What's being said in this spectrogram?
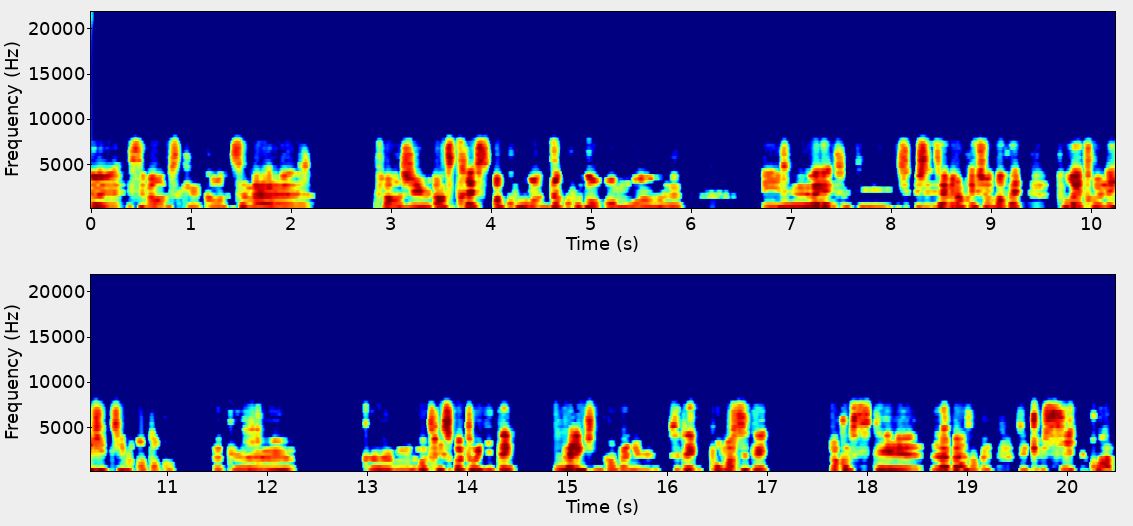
euh, c'est marrant parce que quand ça m'a, enfin j'ai eu un stress en coup, d'un coup en moins. Euh, et euh, ouais, j'avais l'impression qu'en fait, pour être légitime en tant que, que, que autrice auto-éditée, il mmh. fallait que j'ai une campagne C'était, pour moi, c'était genre comme si c'était la base en fait. C'est que si, quoi,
